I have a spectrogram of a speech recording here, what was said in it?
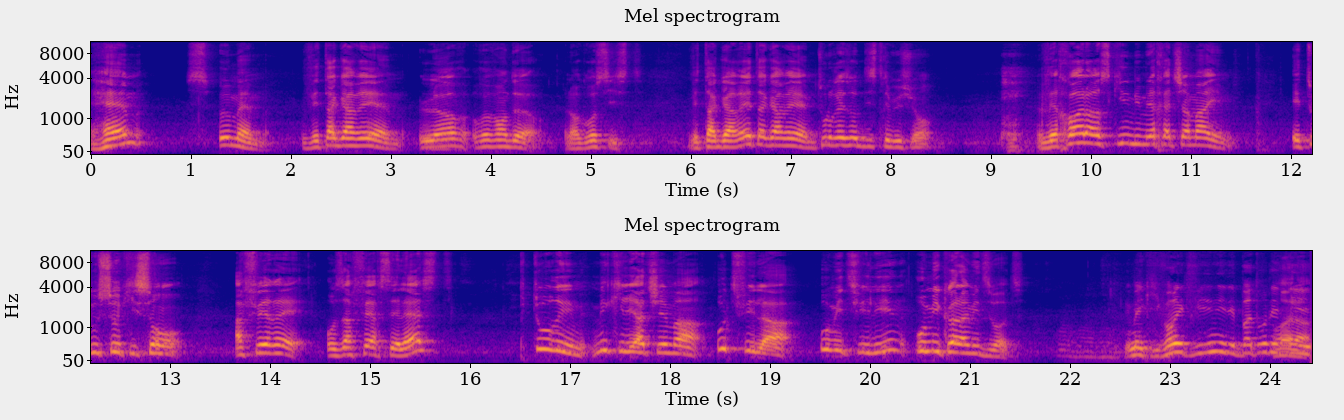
Hem, eux-mêmes. Vetagarehem, leurs revendeurs, leurs grossistes. Vetagare, Tagarehem, tout le réseau de distribution. Vechol Oskin Bimlechet Shamaim. Et tous ceux qui sont affairés aux affaires célestes. Pturim, Mikriyat Shema, Utfila, ou Mitfilin, ou Mikol Mitzvot. Le mec, il vend les tefilines, il est patron des Voilà.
